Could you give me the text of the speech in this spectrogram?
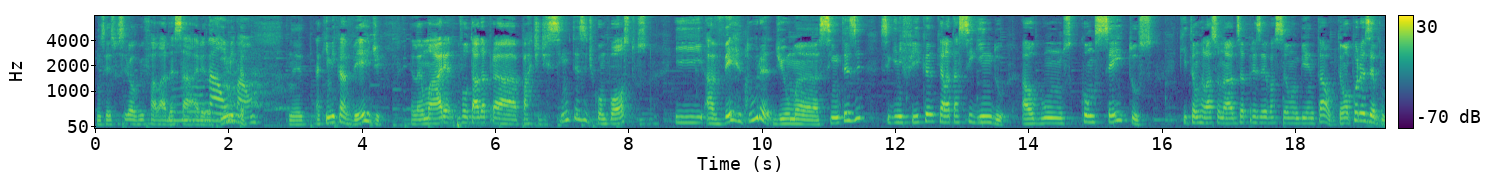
Não sei se você já ouviu falar dessa hum, área da não, química. Não. Né? A química verde ela é uma área voltada para a parte de síntese de compostos e a verdura de uma síntese significa que ela está seguindo alguns conceitos que estão relacionados à preservação ambiental. Então, por exemplo,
